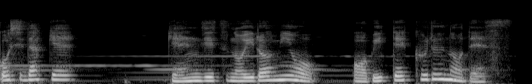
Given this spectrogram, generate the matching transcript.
少しだけ現実の色味を帯びてくるのです。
